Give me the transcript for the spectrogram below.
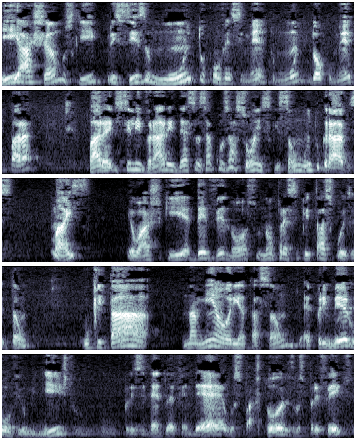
E achamos que precisa muito convencimento, muito documento para, para eles se livrarem dessas acusações, que são muito graves. Mas eu acho que é dever nosso não precipitar as coisas. Então, o que está na minha orientação é primeiro ouvir o ministro, o presidente do FNDE, os pastores, os prefeitos.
